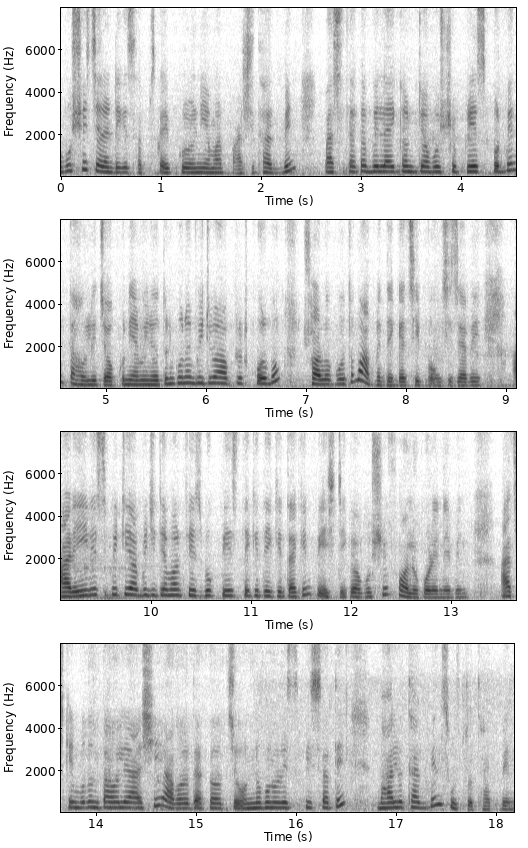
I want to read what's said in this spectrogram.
অবশ্যই চ্যানেলটিকে সাবস্ক্রাইব করে নিয়ে আমার পাশে থাকবেন। পাশে থাকা বেল আইকনটি অবশ্যই প্রেস করবেন, তাহলে যখনই আমি নতুন কোনো ভিডিও আপলোড করব, সর্বপ্রথম আপনাদের কাছেই পৌঁছে যাবে। আর এই রেসিপিটি আপনি যদি আমার ফেসবুক পেজ থেকে দেখে থাকেন পেজটিকে অবশ্যই ফলো করে নেবেন। আজকের মতন তাহলে আসি, আবারও দেখা হচ্ছে অন্য কোনো রেসিপির সাথে। ভালো থাকবেন, সুস্থ থাকবেন।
